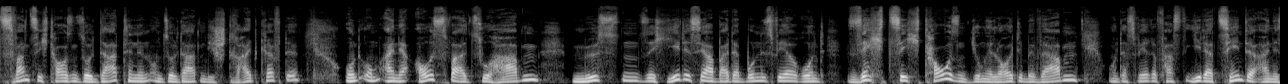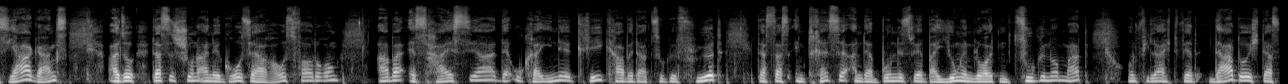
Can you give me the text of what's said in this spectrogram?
20.000 Soldatinnen und Soldaten die Streitkräfte. Und um eine Auswahl zu haben, müssten sich jedes Jahr bei der Bundeswehr rund 60.000 junge Leute bewerben. Und das wäre fast jeder Zehnte eines Jahrgangs. Also das ist schon eine große Herausforderung. Aber es heißt ja, der Ukraine-Krieg habe dazu geführt, dass das Interesse an der Bundeswehr bei jungen Leuten zugenommen hat. Und vielleicht wird dadurch das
